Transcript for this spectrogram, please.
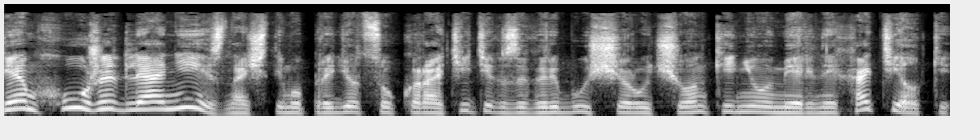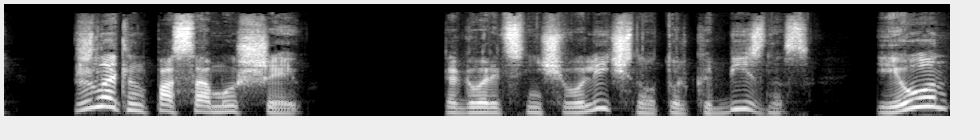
Тем хуже для них, значит, ему придется укоротить их загребущие ручонки неумеренные хотелки, желательно по самую шею. Как говорится, ничего личного, только бизнес. И он,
